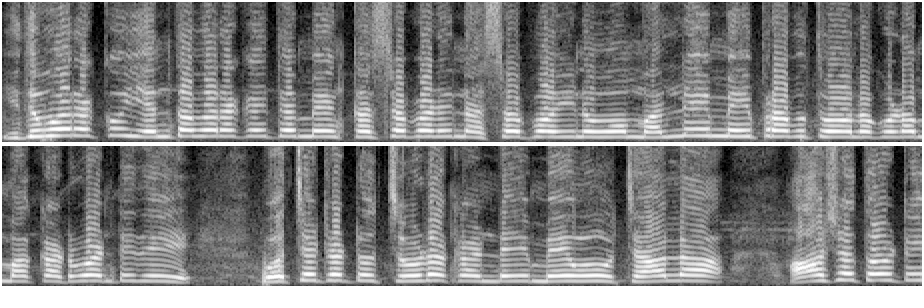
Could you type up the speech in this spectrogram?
ఇదివరకు ఎంతవరకు అయితే మేము కష్టపడి నష్టపోయినామో మళ్ళీ మీ ప్రభుత్వంలో కూడా మాకు అటువంటిది వచ్చేటట్టు చూడకండి. మేము చాలా ఆశతోటి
